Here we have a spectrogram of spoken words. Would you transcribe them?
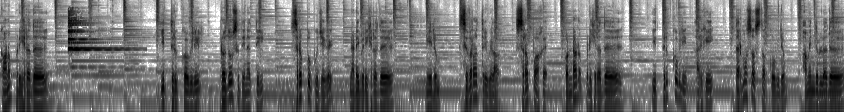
காணப்படுகிறது. இத்திருக்கோவிலில் பிரதோஷ தினத்தில் சிறப்பு பூஜைகள் நடைபெறுகிறது. மேலும் சிவராத்திரி விழா சிறப்பாக கொண்டாடப்படுகிறது. இத்திருக்கோவிலின் அருகே தர்மசாஸ்தா கோவிலும் அமைந்துள்ளது.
